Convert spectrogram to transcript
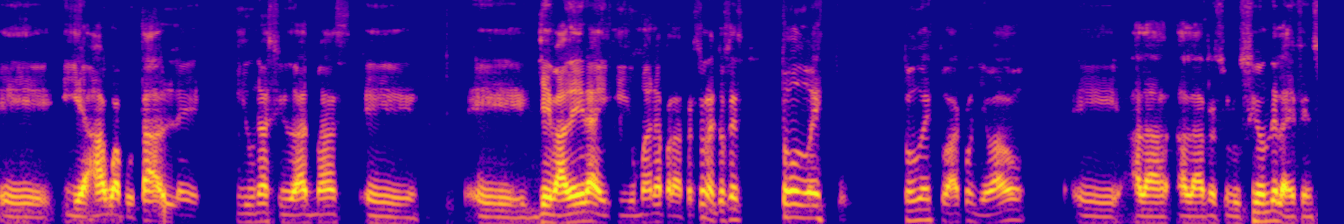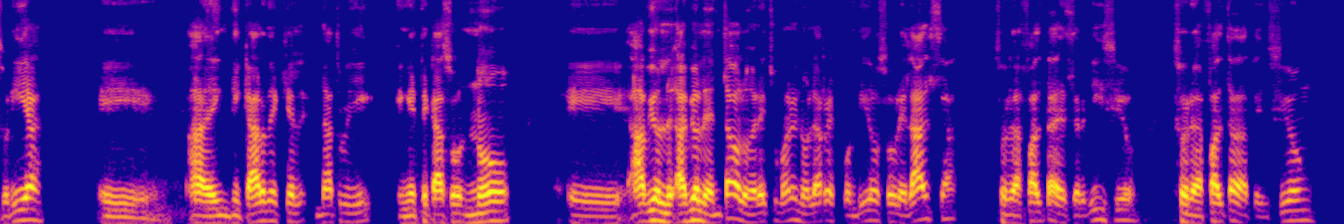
eh, y agua potable y una ciudad más eh, eh, llevadera y, y, humana para las personas. Entonces, todo esto, todo esto ha conllevado eh, a, la, a, la, resolución de la Defensoría eh, a indicar de que el Naturgy, en este caso, no eh, ha, viol ha, violentado los derechos humanos y no le ha respondido sobre el alza, sobre la falta de servicio, sobre la falta de atención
